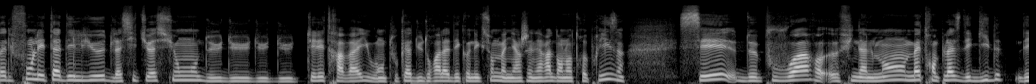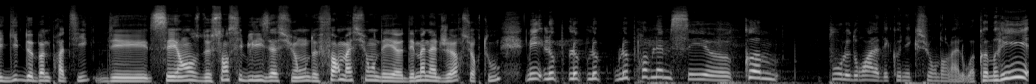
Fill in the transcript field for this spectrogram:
elles font l'état des lieux de la situation du, télétravail ou en tout cas du droit à la déconnexion de manière générale dans l'entreprise, c'est de pouvoir euh, finalement mettre en place des guides, des guides de bonne pratique, des séances de sensibilisation, de formation des, euh, managers surtout. Mais le, problème, c'est comme pour le droit à la déconnexion dans la loi Comrie,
